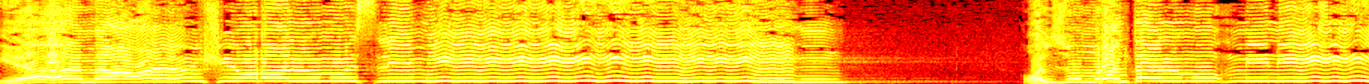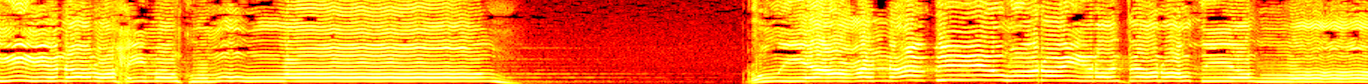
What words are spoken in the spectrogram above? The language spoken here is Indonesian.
يا معاشر المسلمين وزمرة المؤمنين رحمكم الله. روي عن أبي هريرة رضي الله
